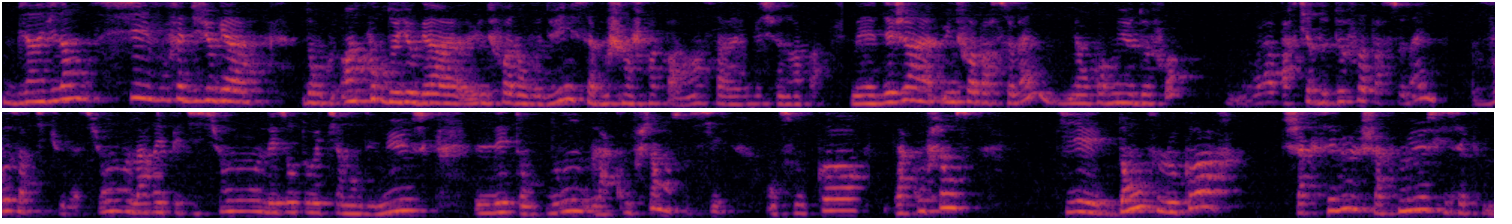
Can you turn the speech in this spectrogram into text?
Bien évidemment, si vous faites du yoga, donc un cours de yoga une fois dans votre vie, ça vous changera pas, hein, ça révolutionnera pas. Mais déjà une fois par semaine, mais encore mieux deux fois, voilà, à partir de deux fois par semaine, vos articulations, la répétition, les auto-étirements des muscles, les tendons, la confiance aussi en son corps, la confiance qui est dans le corps, chaque cellule, chaque muscle, il sait qu'il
